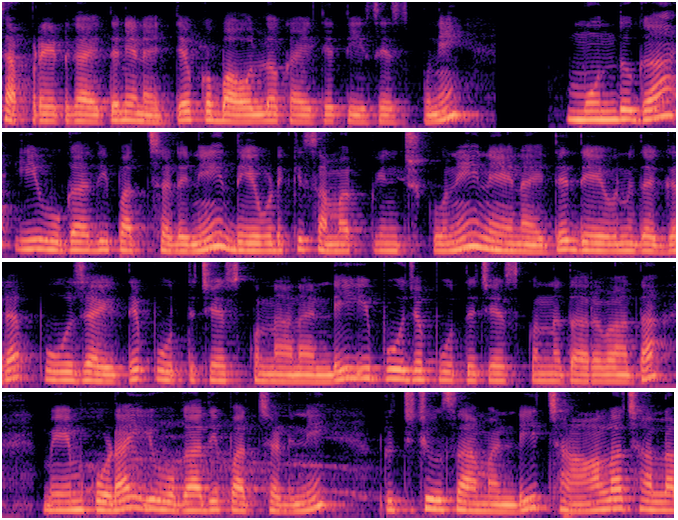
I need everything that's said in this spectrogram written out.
సపరేట్గా అయితే నేనైతే ఒక బౌల్లోకి అయితే తీసేసుకుని ముందుగా ఈ ఉగాది పచ్చడిని దేవుడికి సమర్పించుకుని నేనైతే దేవుని దగ్గర పూజ అయితే పూర్తి చేసుకున్నానండి. ఈ పూజ పూర్తి చేసుకున్న తర్వాత మేము కూడా ఈ ఉగాది పచ్చడిని రుచి చూసామండి. చాలా చాలా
